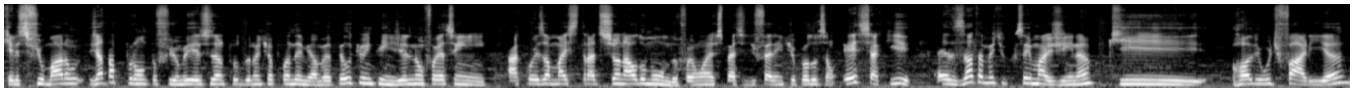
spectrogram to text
que eles filmaram, já tá pronto o filme e eles fizeram tudo durante a pandemia. Mas pelo que eu entendi, ele não foi assim a coisa mais tradicional do mundo, foi uma espécie diferente de produção. Esse aqui é exatamente o que você imagina que Hollywood faria,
